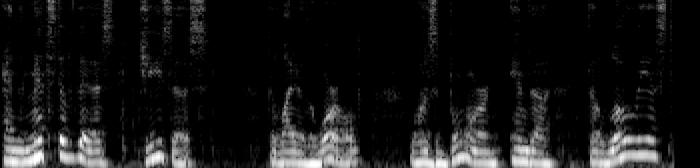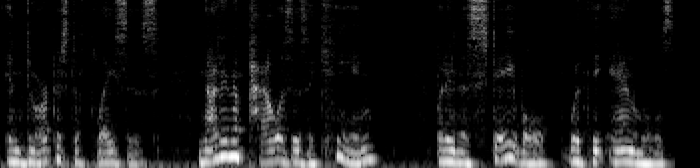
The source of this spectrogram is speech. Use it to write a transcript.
And in the midst of this, Jesus, the light of the world, was born in the, the lowliest and darkest of places, not in a palace as a king, but in a stable with the animals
